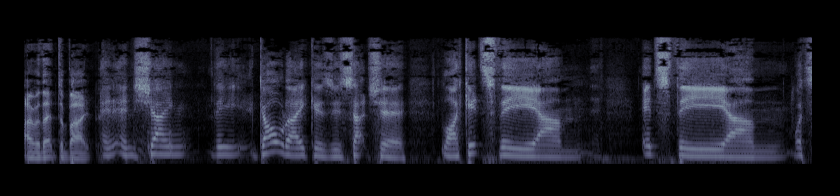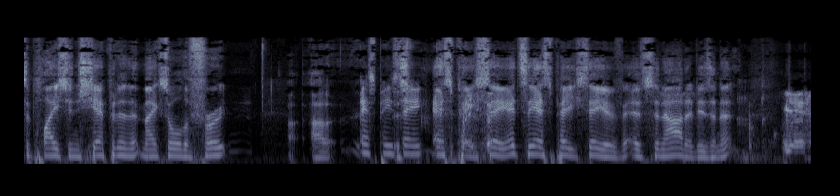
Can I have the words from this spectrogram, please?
over that debate. And, and Shane, the Goldacres is such a like it's the um, it's the um, what's the place in Shepparton that makes all the fruit? Uh, SPC. SPC. It's the SPC of, of St Arnaud, isn't it? Yeah,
